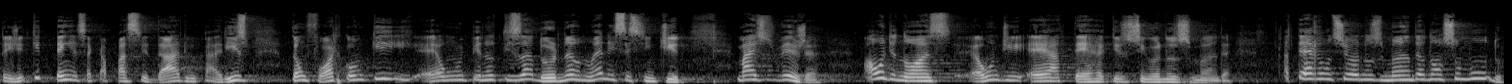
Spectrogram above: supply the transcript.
Tem gente que tem essa capacidade, um carisma tão forte como que é um hipnotizador. Não, não é nesse sentido. Mas veja, aonde nós, onde é a terra que o Senhor nos manda? A terra onde o Senhor nos manda é o nosso mundo,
